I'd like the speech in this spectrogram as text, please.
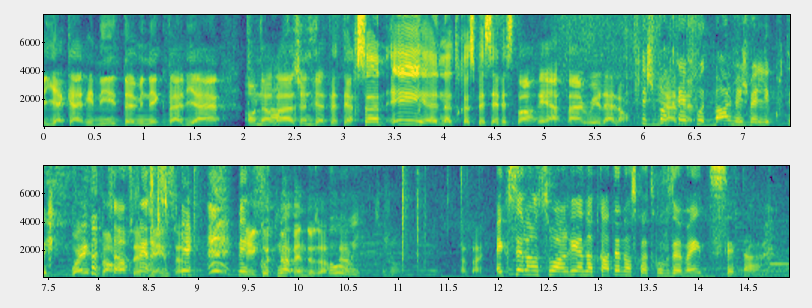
Iaccarini, Dominique Vallière. On aura Geneviève Peterson et euh, notre spécialiste sport et affaires, Will Lalonde. Je suis pas très football, mais je vais l'écouter. Oui, bon, c'est bien ça. écoute-nous à 22h30. Oh oui, toujours. Bye-bye. Excellente soirée à notre antenne. On se retrouve demain, 17h.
